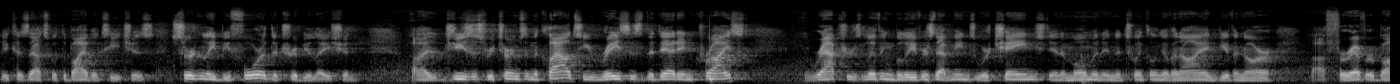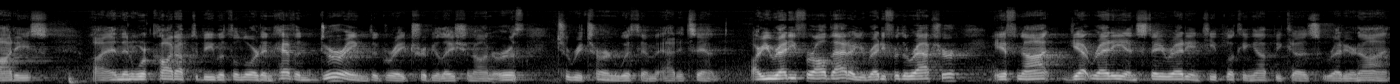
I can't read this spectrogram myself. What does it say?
because that's what the Bible teaches, certainly before the tribulation. Uh, Jesus returns in the clouds, he raises the dead in Christ, raptures living believers. That means we're changed in a moment, in the twinkling of an eye, and given our uh, forever bodies. Uh, and then we're caught up to be with the Lord in heaven during the great tribulation on earth to return with him at its end. Are you ready for all that? Are you ready for the rapture? If not, get ready and stay ready and keep looking up because, ready or not,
